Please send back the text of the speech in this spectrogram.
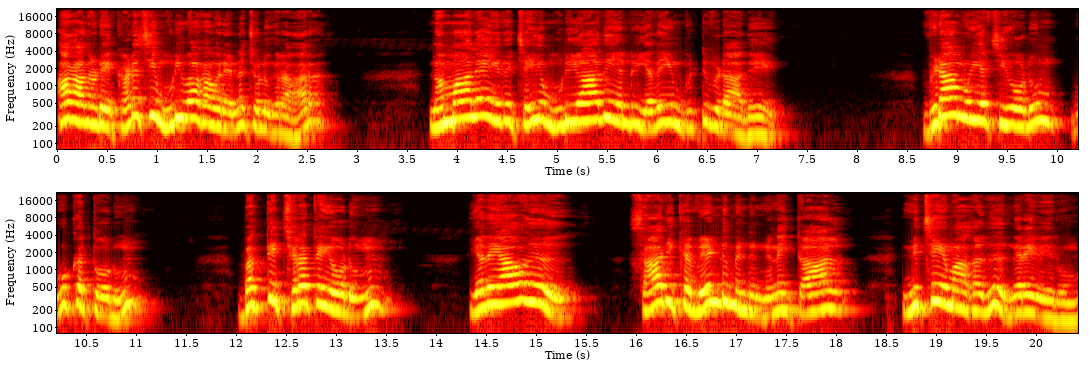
ஆக அதனுடைய கடைசி முடிவாக அவர் என்ன சொல்லுகிறார்? நம்மாலே இதை செய்ய முடியாது என்று எதையும் விட்டுவிடாதே. விடாமுயற்சியோடும் ஊக்கத்தோடும் பக்தி சிரத்தையோடும் எதையாவது சாதிக்க வேண்டும் என்று நினைத்தால் நிச்சயமாக அது நிறைவேறும்.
